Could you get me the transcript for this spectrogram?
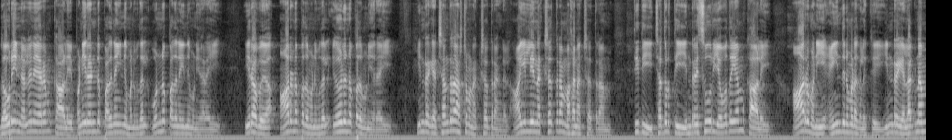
கௌரி நல்ல நேரம் காலை பன்னிரெண்டு பதினைந்து மணி முதல் ஒன்று பதினைந்து மணி வரை. இரவு ஆறு நாற்பது மணி முதல் ஏழு நாற்பது மணி வரை. இன்றைய சந்திராஷ்டம நட்சத்திரங்கள். ஆயில்ய நட்சத்திரம் மக நட்சத்திரம். திதி சதுர்த்தி இன்றைய சூரிய உதயம் காலை ஆறு மணி ஐந்து நிமிடங்களுக்கு இன்றைய லக்னம்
